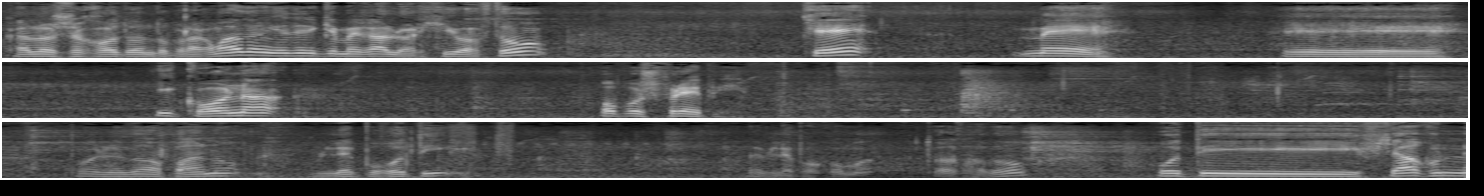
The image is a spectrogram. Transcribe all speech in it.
Καλώς εχόντων των πραγμάτων γιατί είναι και μεγάλο αρχείο αυτό. Και με ε, εικόνα όπως πρέπει Λοιπόν εδώ απάνω βλέπω ότι δεν βλέπω ακόμα τώρα θα δω ότι φτιάχνουν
